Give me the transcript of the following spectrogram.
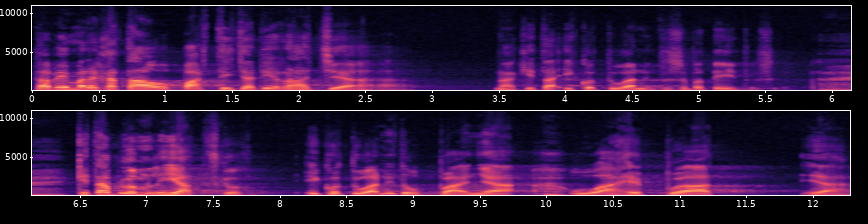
Tapi mereka tahu pasti jadi raja. Nah kita ikut Tuhan itu seperti itu. Kita belum lihat ikut Tuhan itu banyak, wah hebat, ya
